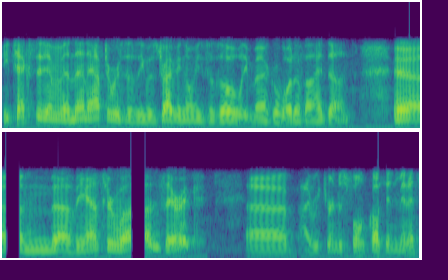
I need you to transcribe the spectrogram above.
He texted him, and then afterwards, as he was driving home, he says, "Holy mackerel, what have I done?" And uh, the answer was, Eric. Uh, I returned his phone call within minutes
